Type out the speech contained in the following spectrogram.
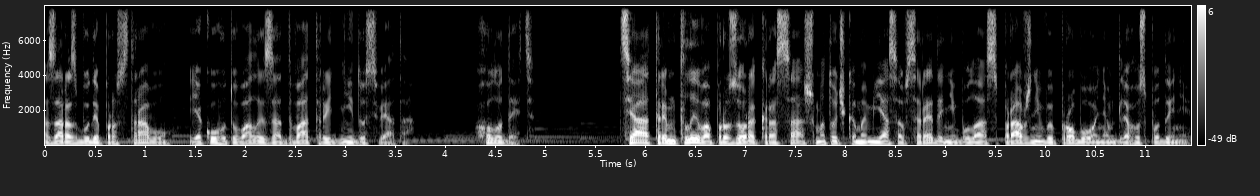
Зараз буде про страву, яку готували за 2-3 дні до свята. Холодець. Ця тремтлива прозора краса шматочками м'яса всередині була справжнім випробуванням для господині.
